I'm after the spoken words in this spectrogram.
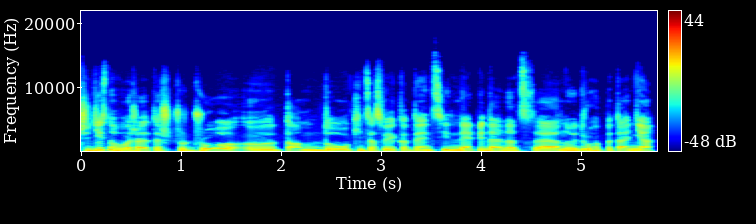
Чи дійсно ви вважаєте, що Джо е, там до кінця своєї каденції не піде на це? Ну і друге питання:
